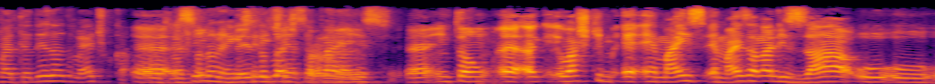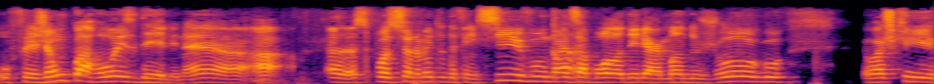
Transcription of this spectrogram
Até desde o Atlético, cara. É, Atlético sim, desde o Atlético Paranaense. É, então, é, eu acho que é, é, mais, é mais analisar o, o, o, feijão com arroz dele, né? A, a, esse posicionamento defensivo, mais a bola dele armando o jogo. Eu acho que,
